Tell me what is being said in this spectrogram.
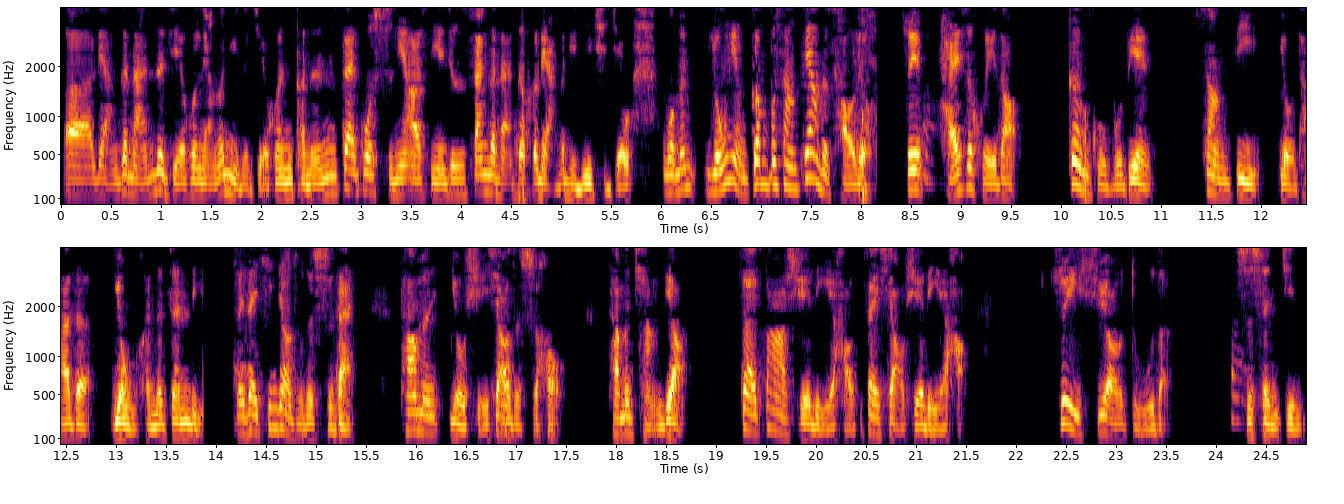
呃两个男的结婚，两个女的结婚，可能再过十年二十年就是三个男的和两个女的一起结婚，我们永远跟不上这样的潮流，所以还是回到亘古不变，上帝有他的永恒的真理。所以在清教徒的时代。他们有学校的时候，他们强调，在大学里也好，在小学里也好，最需要读的是圣经，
